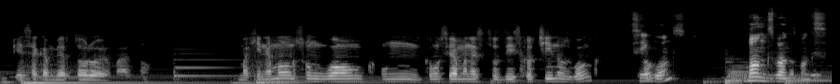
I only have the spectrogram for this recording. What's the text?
empieza a cambiar todo lo demás, ¿no? Imaginemos un Wong, un, ¿cómo se llaman estos discos chinos? Wong. Sí, Wongs. Bongs, bongs, bongs.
